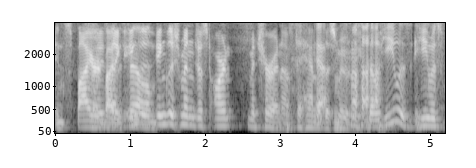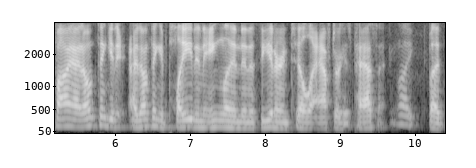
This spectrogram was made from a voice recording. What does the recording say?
inspired it's by like the film. Engli- Englishmen just aren't mature enough to handle Yeah. this movie. so he was he was fine. I don't think it I don't think it played in England in a theater until after his passing. Like, but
